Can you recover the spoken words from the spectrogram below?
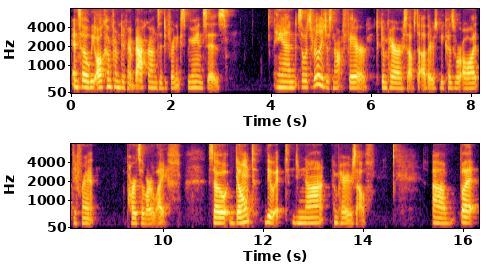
And so we all come from different backgrounds and different experiences. And so it's really just not fair to compare ourselves to others because we're all at different parts of our life. So don't do it. Do not compare yourself. Um, but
